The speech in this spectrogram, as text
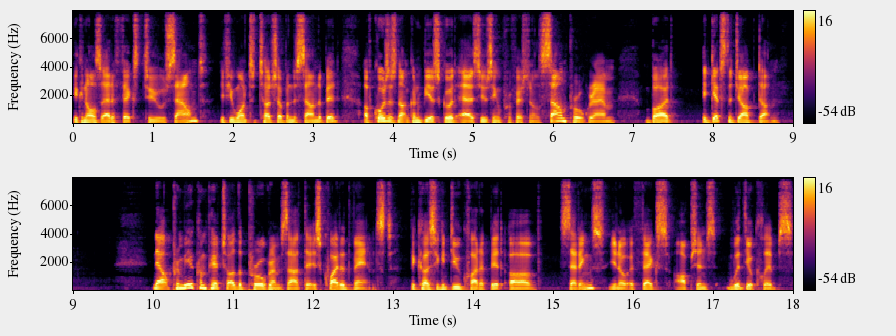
You can also add effects to sound if you want to touch up on the sound a bit. Of course, it's not going to be as good as using a professional sound program, but it gets the job done. Now, Premiere compared to other programs out there is quite advanced because you can do quite a bit of settings, you know, effects options with your clips,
